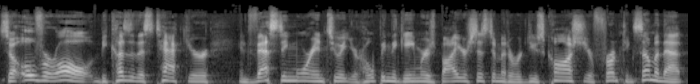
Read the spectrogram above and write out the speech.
So overall, because of this tech, you're investing more into it. You're hoping the gamers buy your system at a reduced cost. You're fronting some of that,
